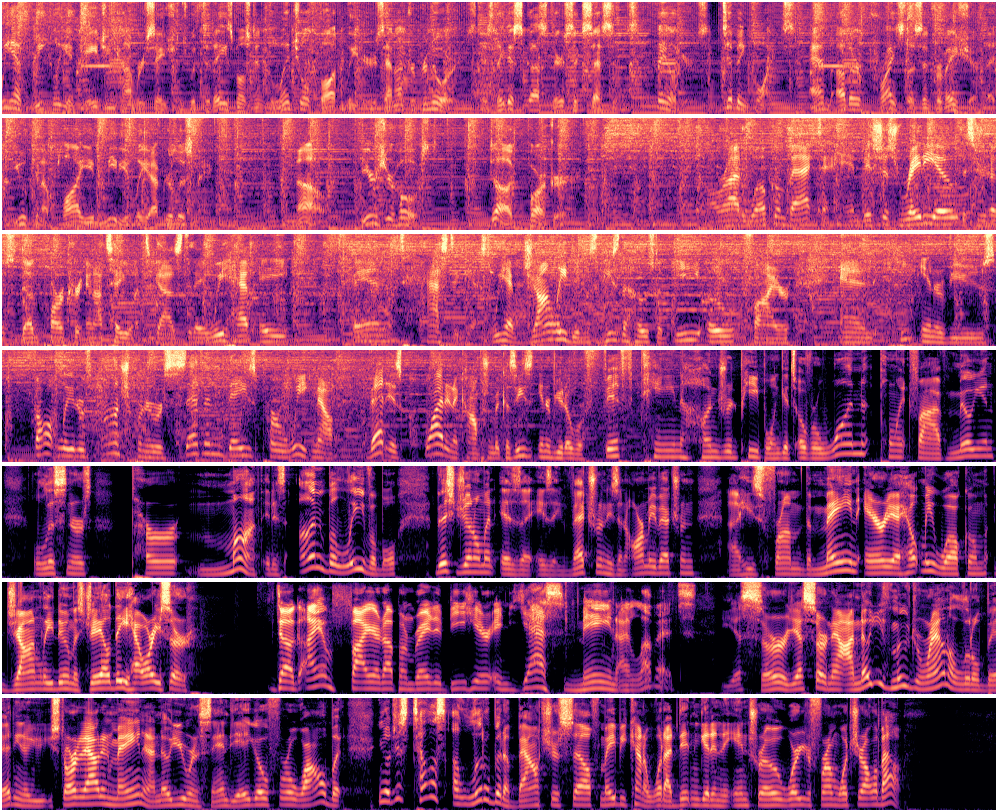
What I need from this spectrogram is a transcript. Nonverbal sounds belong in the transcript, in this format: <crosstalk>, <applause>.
We have weekly engaging conversations with today's most influential thought leaders and entrepreneurs as they discuss their successes, failures, tipping points, and other priceless information that you can apply immediately after listening. Now, here's your host, Doug Parker. All right, welcome back to Ambitious Radio. This is your host, Doug Parker, and I tell you what, guys, today we have a fantastic guest. We have John Lee Dumas, he's the host of EO Fire, and he interviews thought leaders, entrepreneurs seven days per week. Now, that is quite an accomplishment because he's interviewed over 1,500 people and gets over 1.5 million listeners per month. It is unbelievable. This gentleman is a is a veteran. He's an Army veteran. Uh, he's from the Maine area. Help me welcome John Lee Dumas. JLD, how are you, sir? Doug, I am fired up. I'm ready to be here. And yes, Maine, I love it. Yes, sir. Yes, sir. Now, I know you've moved around a little bit. You know, you started out in Maine, and I know you were in San Diego for a while, but, you know, just tell us a little bit about yourself, maybe kind of what I didn't get in the intro, where you're from, what you're all about.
